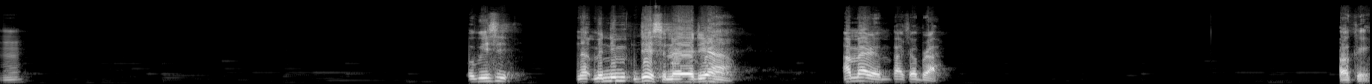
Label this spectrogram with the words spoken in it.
hmm? obi si na menim this na yɛde a amɛrɛ mpakyɛ bra. Okay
